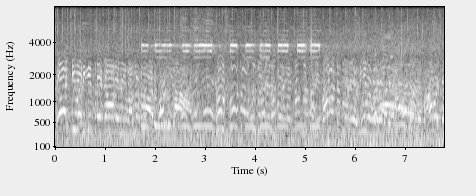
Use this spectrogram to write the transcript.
போட்டி வருகின்ற சாரதி வல்லமார் முருகா தூத்துக்குடி மாவட்டத்தினுடைய வீர மாவட்ட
